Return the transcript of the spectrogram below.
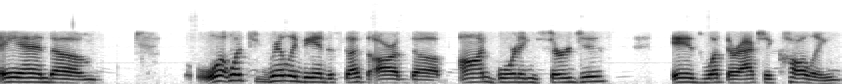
And um, what, what's really being discussed are the onboarding surges, is what they're actually calling.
